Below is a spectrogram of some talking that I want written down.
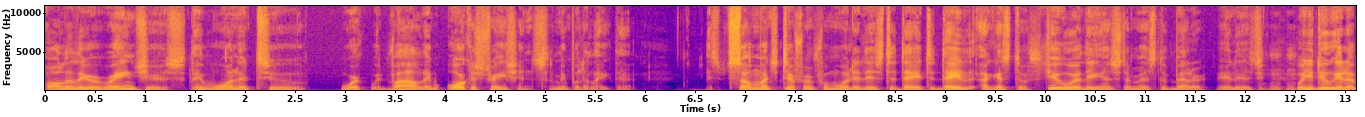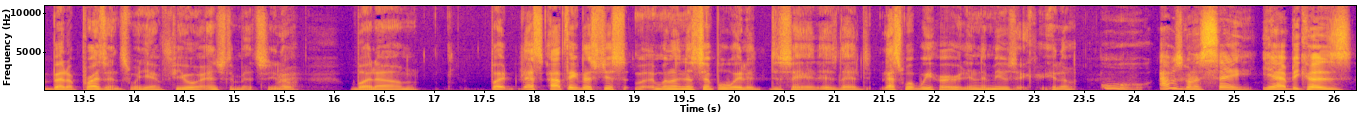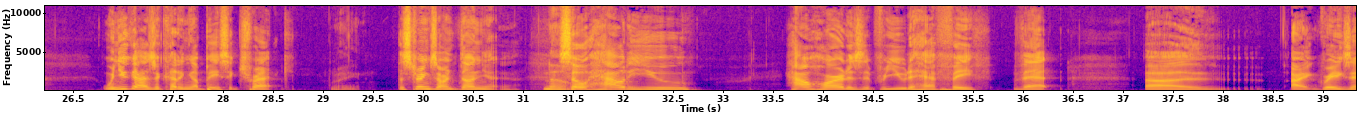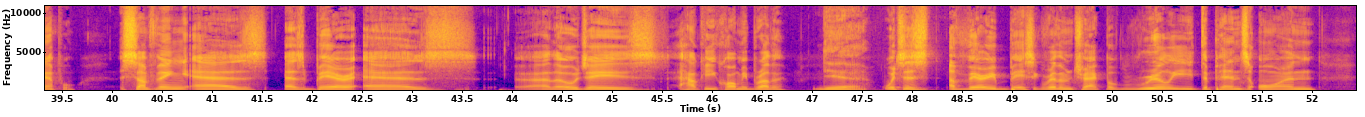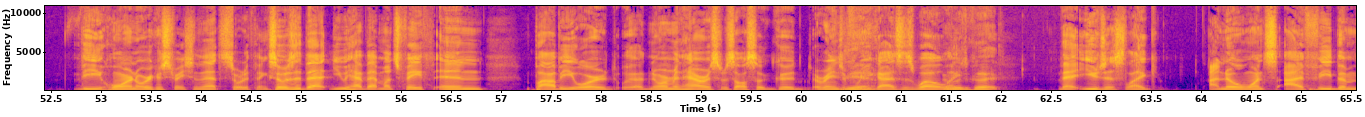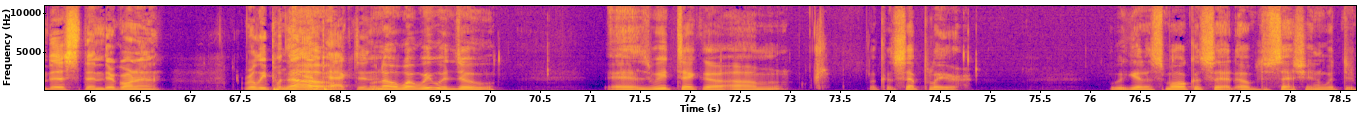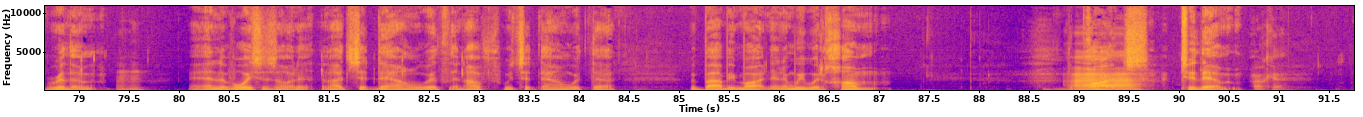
all of the arrangers they wanted to work with violin orchestrations. Let me put it like that. It's so much different from what it is today. Today, I guess the fewer the instruments, the better it is. well, you do get a better presence when you have fewer instruments, you know. But um, but that's I think that's just well, in a simple way to, to say it is that that's what we heard in the music, you know. Ooh, I was gonna say yeah because when you guys are cutting a basic track, Right. the strings aren't done yet. No. So how do you? How hard is it for you to have faith that? Uh, all right, great example. Something as as bare as uh, the OJ's "How Can You Call Me Brother," Yeah. which is a very basic rhythm track, but really depends on the horn orchestration, that sort of thing. So is it that you have that much faith in Bobby or uh, Norman Harris was also a good arranger for you guys as well? It like was good. that you just like, I know once I feed them this, then they're gonna really put the impact in. No. What we would do is we'd take a um, a cassette player. We get a small cassette of the session with the rhythm Mm-hmm. and the voices on it, and I'd sit down with and Huff would sit down with uh, with Bobby Martin, and we would hum the parts to them. Okay.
